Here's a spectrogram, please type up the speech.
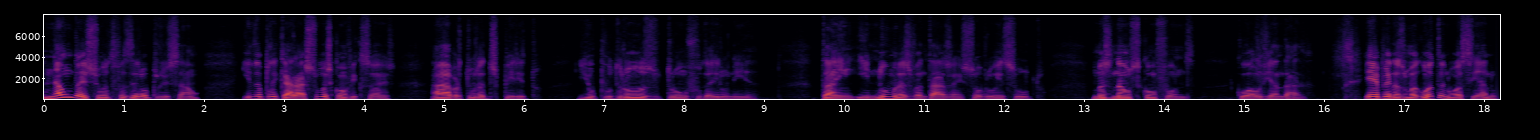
não deixou de fazer oposição e de aplicar às suas convicções a abertura de espírito e o poderoso trunfo da ironia. Tem inúmeras vantagens sobre o insulto, mas não se confunde com a leviandade. É apenas uma gota no oceano,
